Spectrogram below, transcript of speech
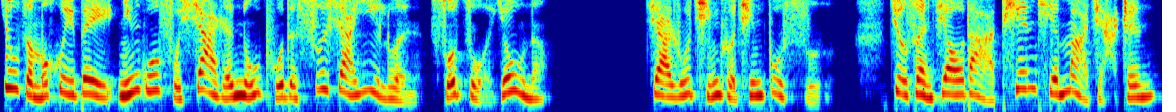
又怎么会被宁国府下人奴仆的私下议论所左右呢？假如秦可卿不死，就算交大天天骂贾珍，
